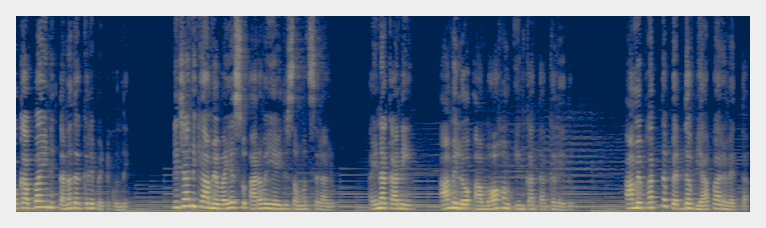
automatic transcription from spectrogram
ఒక అబ్బాయిని తన దగ్గరే పెట్టుకుంది. నిజానికి ఆమె వయస్సు అరవై ఐదు సంవత్సరాలు. అయినా కానీ ఆమెలో ఆ మోహం ఇంకా తగ్గలేదు. ఆమె భర్త పెద్ద వ్యాపారవేత్త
